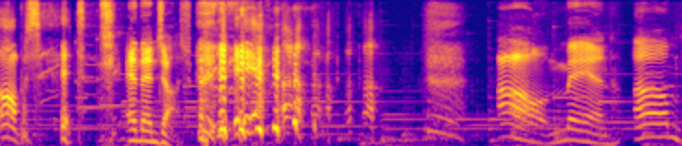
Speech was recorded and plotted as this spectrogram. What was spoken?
opposite. and then Josh. yeah. Oh man. Um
